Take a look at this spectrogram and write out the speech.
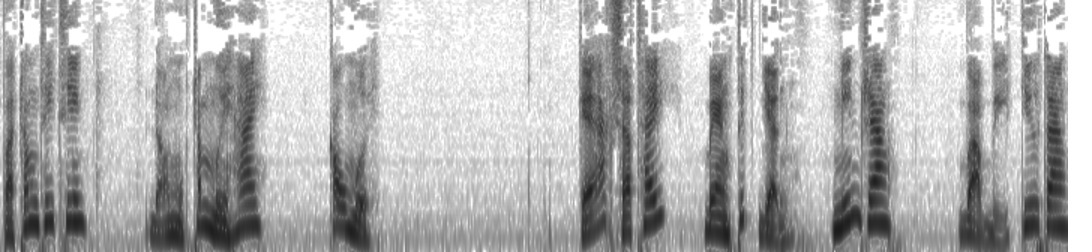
Và trong Thi Thiên, đoạn 112, câu 10. Kẻ ác sẽ thấy, bèn tức giận, nghiến răng và bị tiêu tan,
